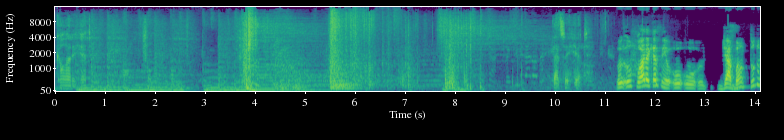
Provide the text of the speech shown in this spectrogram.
call that a hit? That's a hit. O, o foda é que assim, o, o, o Diabão, tudo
